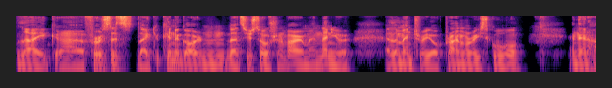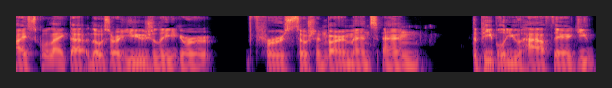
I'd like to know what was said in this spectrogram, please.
Like, uh, first it's like your kindergarten, that's your social environment, then your elementary or primary school, and then high school. Like that, those are usually your first social environments and the people you have there you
